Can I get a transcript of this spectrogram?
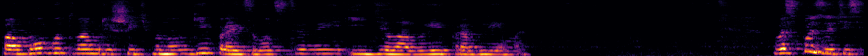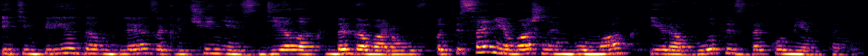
помогут вам решить многие производственные и деловые проблемы. Воспользуйтесь этим периодом для заключения сделок, договоров, подписания важных бумаг и работы с документами.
